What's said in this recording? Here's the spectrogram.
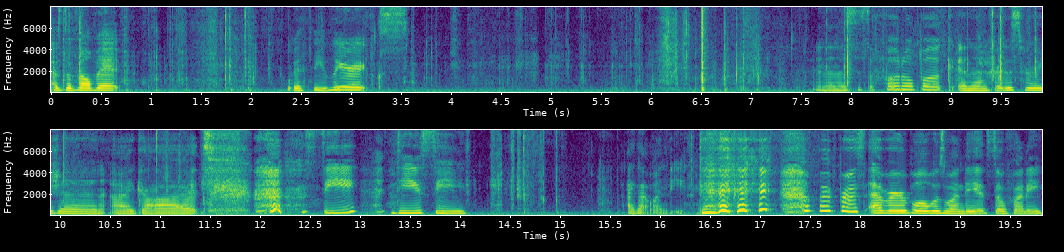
as the velvet with the lyrics. And then this is a photo book. And then for this version, I got, see? Do you see? I got Wendy. My first ever pull was Wendy. It's so funny.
